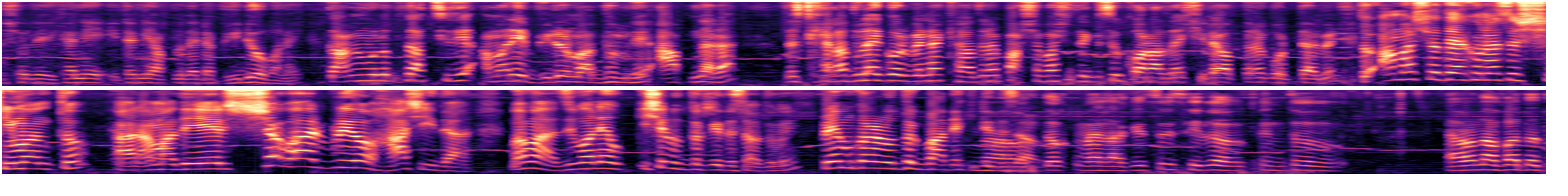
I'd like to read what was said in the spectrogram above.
আসলে এখানে এটা নিয়ে আপনাদের একটা ভিডিও বানাই। তো আমি মূলত চাচ্ছি যে আমার এই ভিডিওর মাধ্যম দিয়ে আপনারা জাস্ট খেলাধুলাই করবেন না, খেলাধুলার পাশাপাশি যে কিছু করা যায় সেটাও আপনারা করতে পারবেন। তো আমার সাথে এখন আছে সীমান্ত আর আমাদের সবার প্রিয় হাসিদা। মামা, জীবনে কিসের উদ্যোগ নিতে চাও তুমি? প্রেম করার উদ্যোগ বাদে কি নিতে চাও? উদ্যোগ মেলা কিছু ছিল, কিন্তু এখন আপাতত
